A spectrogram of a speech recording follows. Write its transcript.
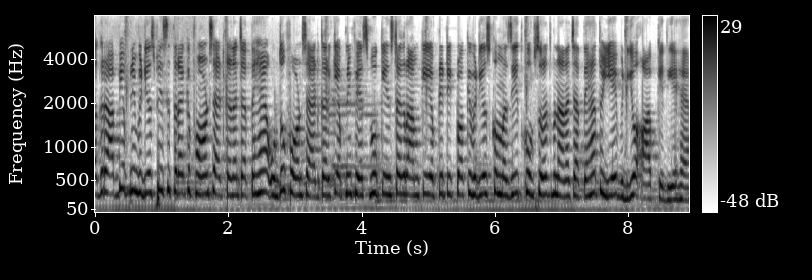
अगर आप भी अपनी वीडियोस पे इसी तरह के फॉन्ट्स ऐड करना चाहते हैं, उर्दू फॉन्ट्स ऐड करके अपनी फेसबुक इंस्टाग्राम की, अपनी टिकटॉक की वीडियोस को मजीद खूबसूरत बनाना चाहते हैं तो ये वीडियो आपके लिए है।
